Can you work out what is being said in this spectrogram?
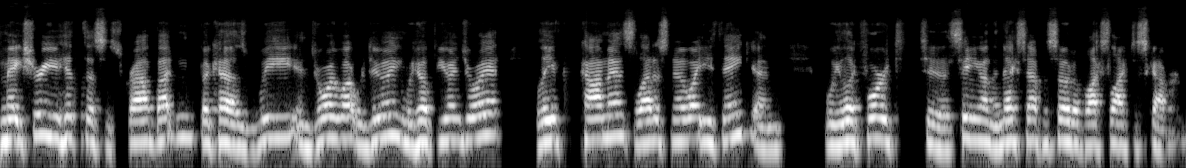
make sure you hit the subscribe button because we enjoy what we're doing. We hope you enjoy it. Leave comments, let us know what you think, and we look forward to seeing you on the next episode of Lux Life Discovered.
